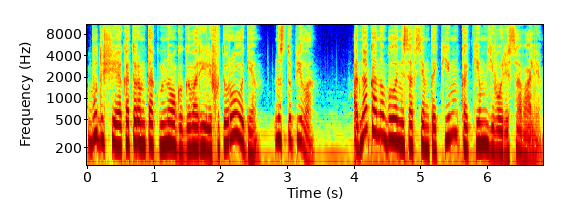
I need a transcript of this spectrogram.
Будущее, о котором так много говорили футурологи, наступило. Однако оно было не совсем таким, каким его рисовали.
